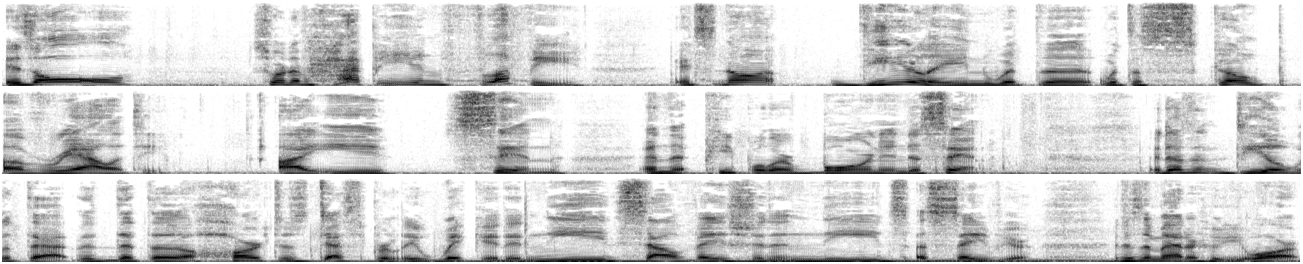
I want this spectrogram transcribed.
is all sort of happy and fluffy. It's not dealing with the with the scope of reality, i.e., sin, and that people are born into sin. It doesn't deal with that, that the heart is desperately wicked. It needs salvation. It needs a savior. It doesn't matter who you are.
